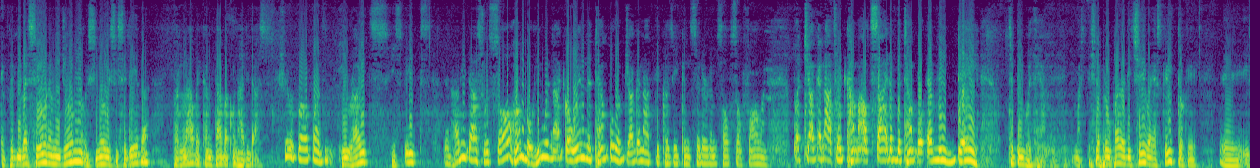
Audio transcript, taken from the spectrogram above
E per diverse ore ogni giorno il Signore si sedeva, parlava e cantava con Haridas. Srila Prabhupada, he writes, he speaks, that Haridas was so humble, he would not go in the temple of Jagannath because he considered himself so fallen. But Jagannath would come outside of the temple every day to be with him. Ma Srila Prabhupada diceva e ha scritto che eh,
